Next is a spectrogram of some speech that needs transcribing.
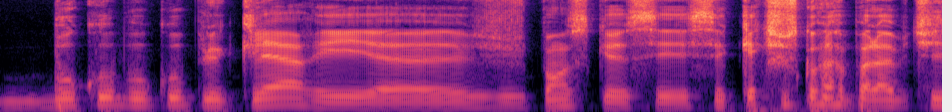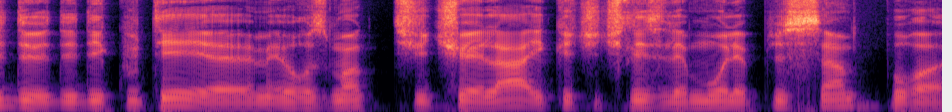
beaucoup, beaucoup plus clair et euh, je pense que c'est quelque chose qu'on n'a pas l'habitude d'écouter, de, euh, mais heureusement que tu, tu, es là et que tu utilises les mots les plus simples pour, euh,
